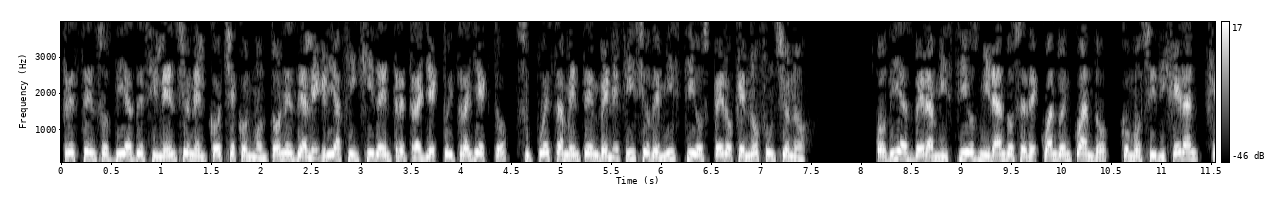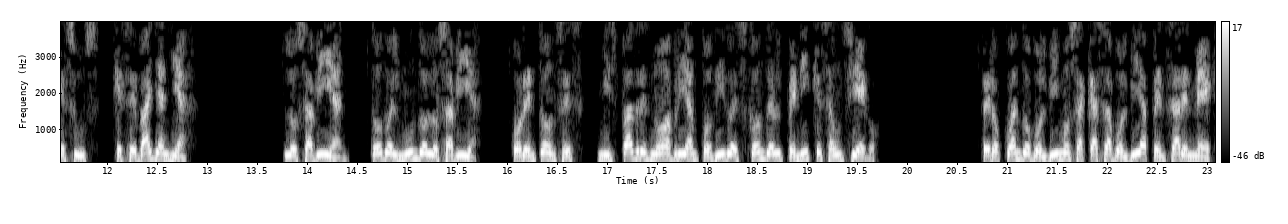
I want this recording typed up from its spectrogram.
Tres tensos días de silencio en el coche con montones de alegría fingida entre trayecto y trayecto, supuestamente en beneficio de mis tíos pero que no funcionó. Podías ver a mis tíos mirándose de cuando en cuando, como si dijeran, Jesús, que se vayan ya. Lo sabían, todo el mundo lo sabía. Por entonces, mis padres no habrían podido esconder peniques a un ciego. Pero cuando volvimos a casa volví a pensar en Meg.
